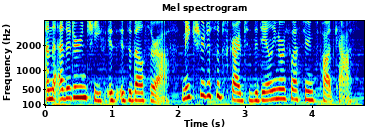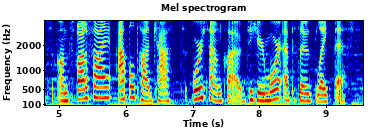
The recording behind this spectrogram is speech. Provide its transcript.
and the editor in chief is Isabelle Sarraf. Make sure to subscribe to the Daily Northwestern's podcasts on Spotify, Apple Podcasts, or SoundCloud to hear more episodes like this.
